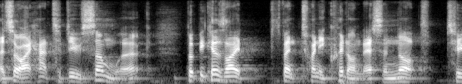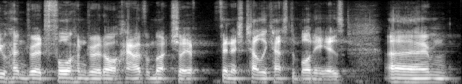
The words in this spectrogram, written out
And so I had to do some work, but because I spent 20 quid on this and not 200, 400, or however much a finished Telecaster body is, um,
